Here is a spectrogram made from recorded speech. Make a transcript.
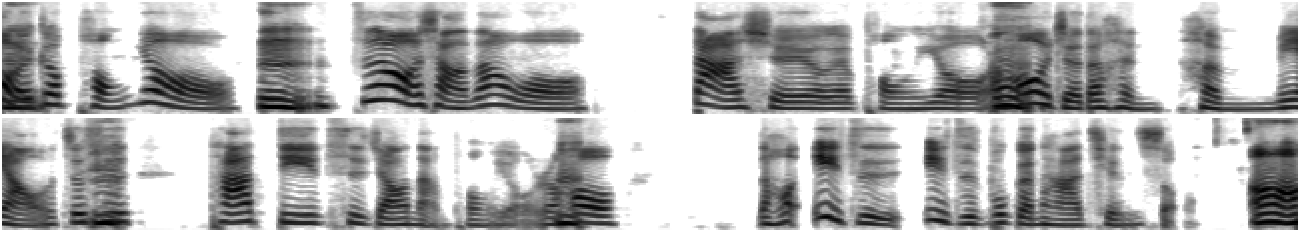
有一个朋友，嗯，这让我想到我大学有个朋友，嗯、然后我觉得很很妙，就是他第一次交男朋友，嗯、然后然后一直一直不跟他牵手，哦，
